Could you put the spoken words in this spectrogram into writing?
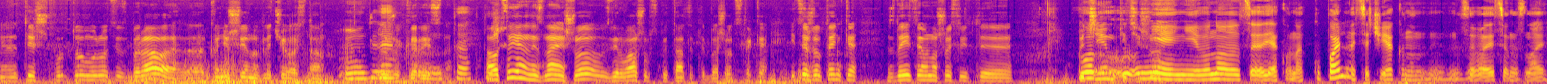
е, Ти ж в тому році збирала е, конюшину для чогось там. Для- Дуже корисно. Так, А оце я не знаю, що зірвав, щоб спитати тебе, що це таке. І це жовтеньке, здається, воно щось від е, печінки чи що. Ні, ні, воно це як вона купальниця, чи як воно називається, не знаю.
